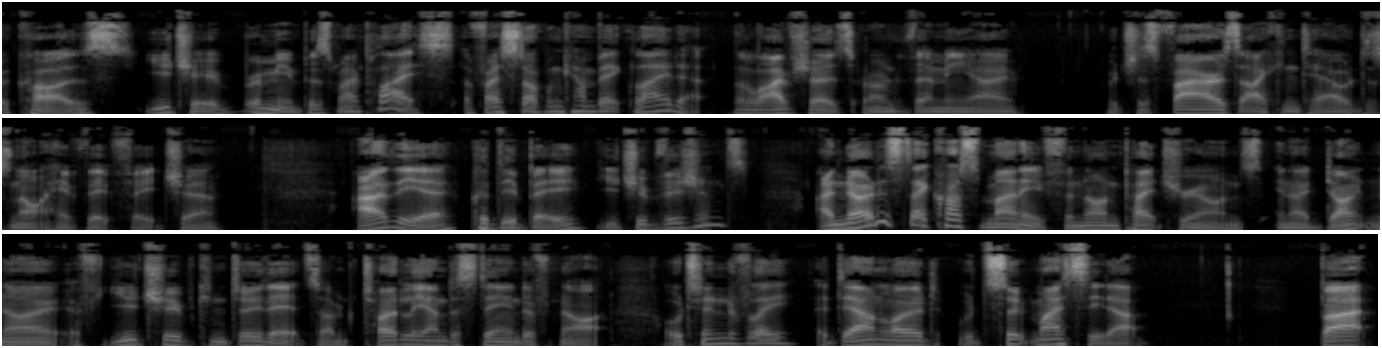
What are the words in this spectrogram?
because YouTube remembers my place if I stop and come back later. The live shows are on Vimeo, which, as far as I can tell, does not have that feature. Are there, could there be, YouTube versions? I noticed they cost money for non Patreons, and I don't know if YouTube can do that, so I'm totally understand if not. Alternatively, a download would suit my setup, but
